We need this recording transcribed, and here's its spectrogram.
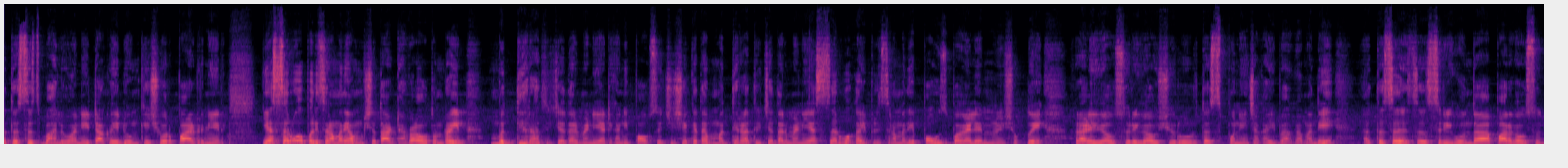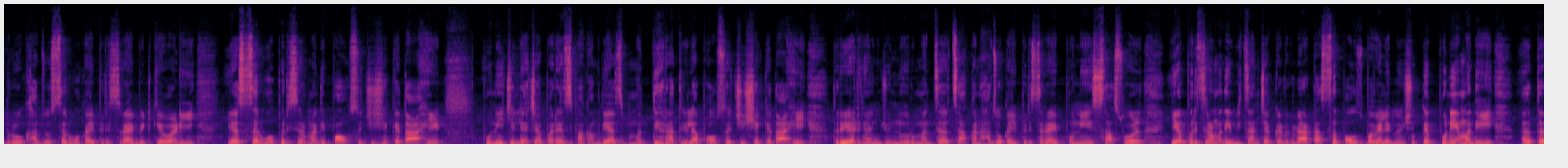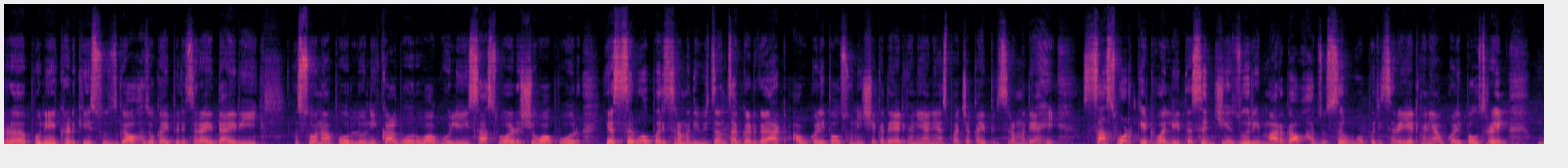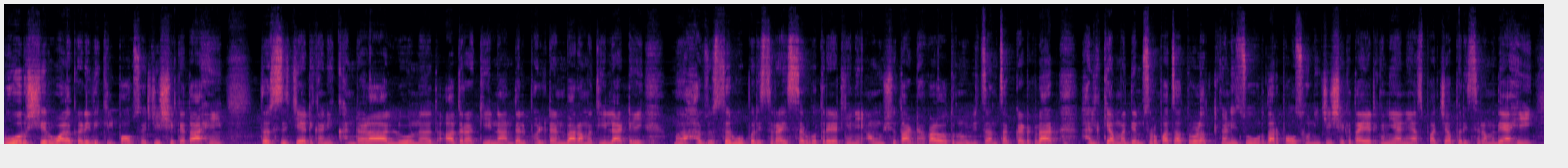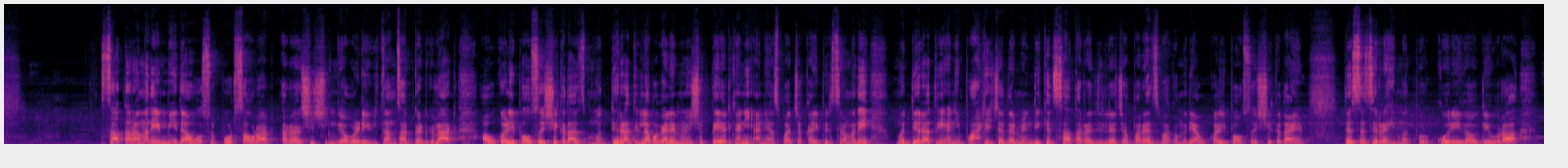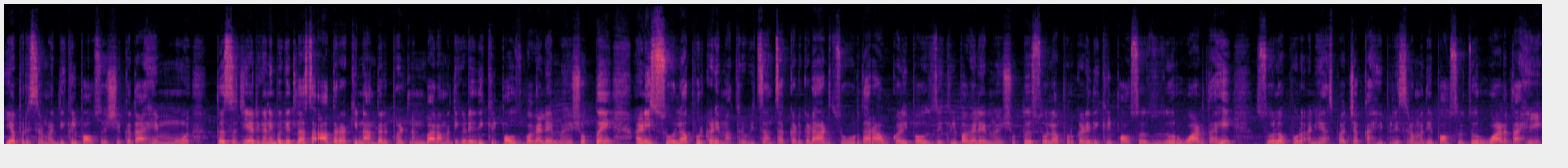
तसंच भालवानी टाकळी डोंकेश्वर पाडनेर या सर्व परिसरामध्ये अंशतः ढगाळ होतून राहील. मध्यरात्रीच्या दरम्यान या ठिकाणी पावसाची शक्यता मध्यरात्रीच्या दरम्यान या सर्व काही परिसरामध्ये पाऊस बघायला मिळू शकतोय. राळेगाव सुरेगाव शिरूर तसंच पुण्याच्या काही भागामध्ये. तसंच श्रीगोंदा पारगाव सुद्रुक हा जो सर्व काही परिसर आहे. बिटकेवाडी या सर्व परिसरामध्ये पावसाची शक्यता आहे. पुणे जिल्ह्याच्या बऱ्याच भागामध्ये आज मध्यरात्रीला पावसाची शक्यता आहे. तर या ठिकाणी जुन्नूरमधचा चाकण हा जो काही परिसर आहे पुणे सासवड या परिसरामध्ये विजांच्या कडकडाटासह पाऊस बघायला मिळू शकतो पुणेमध्ये तर पुणे खडकी सुजगाव हा जो काही परिसर आहे दायरी सोनापूर लोणी काळभोर वाघोली सासवड शिवापूर या सर्व परिसरामध्ये विजांचा गडगडाट अवकाळी पाऊस होण्याची शक्यता या ठिकाणी आणि आसपासच्या काही परिसरामध्ये आहे. सासवड केठवाले तसेच जेजुरी मारगाव हा जो सर्व परिसर आहे या ठिकाणी अवकाळी पाऊस राहील. भोर शिरवाळकडे देखील पावसाची शक्यता आहे. तसेच या ठिकाणी खंडाळा लोणद आद्राकी नांदल फलटण बारामती लाटे. हा जो सर्व परिसर आहे सर्वत्र या ठिकाणी अंशतः ढगाळ वातावरण विजांचा कडकडाट हलक्या मध्यम स्वरूपाचा तुरळक ठिकाणी जोरदार पाऊस होण्याची शक्यता या ठिकाणी आणि आसपासच्या परिसरामध्ये आहे. सातारामध्ये मेधा वसुटपोट सौराट रशी शिंगवडे विजांचा गडगडाट. अवकाळी पावसाची शक्यता आज मध्यरात्रीला बघायला मिळू शकते. या ठिकाणी आणि आसपासच्या काही परिसरामध्ये मध्यरात्री आणि पहाटेच्या दरम्यान देखील सातारा जिल्ह्याच्या बऱ्याच भागामध्ये अवकाळी पावसाची शक्यता आहे. तसंच रहिमतपूर कोरेगाव देवरा या परिसरामध्ये देखील पावसाची शक्यता आहे. मूळ तसंच या ठिकाणी बघितलं असं आदरा की नांदल फलटण बारामतीकडे देखील पाऊस बघायला मिळू शकतोय. आणि सोलापूरकडे मात्र विजांचा कडकडाट जोरदार अवकाळी पाऊस देखील बघायला मिळू शकतोय. सोलापूरकडे देखील पावसाचा जोर वाढत आहे. सोलापूर आणि आसपासच्या काही परिसरामध्ये पावसाचा जोर वाढत आहे.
